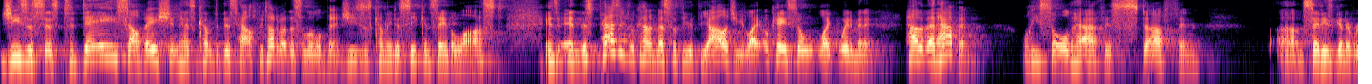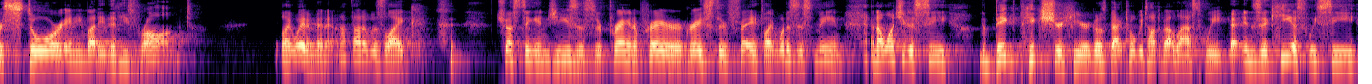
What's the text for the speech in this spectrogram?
Jesus says, Today salvation has come to this house. We talked about this a little bit. Jesus coming to seek and save the lost. And, and this passage will kind of mess with your theology. Like, okay, so, like, wait a minute. How did that happen? Well, he sold half his stuff and um, said he's going to restore anybody that he's wronged. Like, wait a minute. I thought it was like trusting in Jesus or praying a prayer or grace through faith. Like, what does this mean? And I want you to see the big picture here it goes back to what we talked about last week. That in Zacchaeus, we see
